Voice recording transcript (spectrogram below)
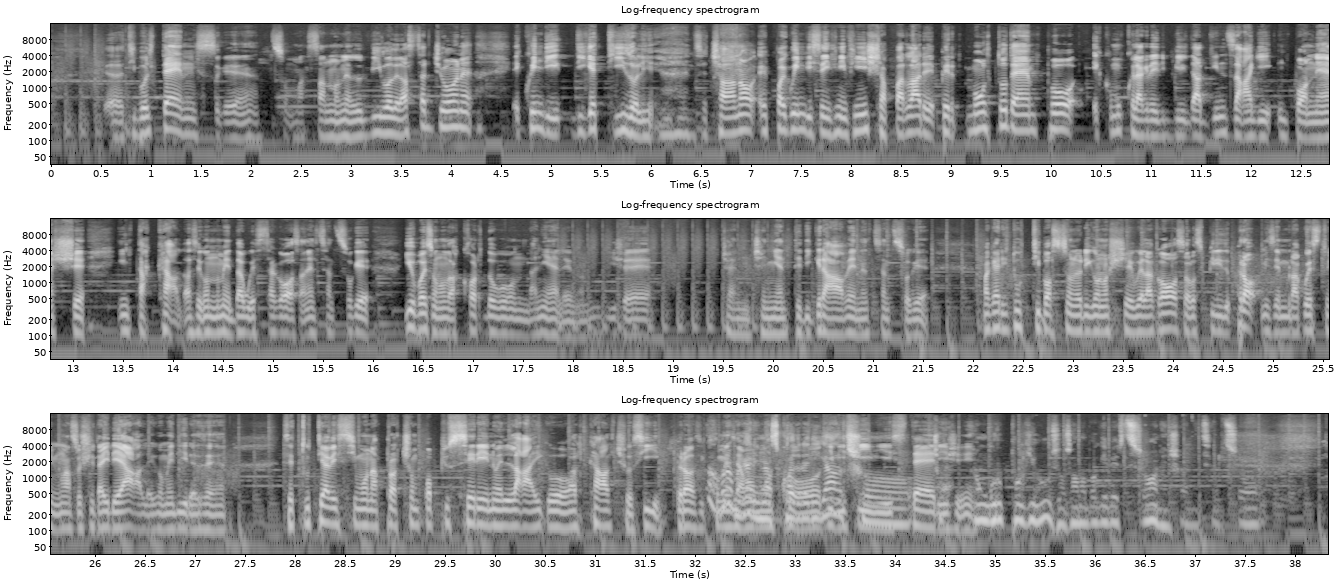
eh, tipo il tennis che insomma stanno nel vivo della stagione e quindi di che titoli Eh, se c'ha la no- e poi quindi si fin- finisce a parlare per molto tempo e comunque la credibilità di Inzaghi un po' ne esce intaccata secondo me da questa cosa nel senso che io poi sono d'accordo con Daniele quando dice cioè non c'è niente di grave nel senso che magari tutti possono riconoscere quella cosa lo spirito però mi sembra questo in una società ideale come dire se se tutti avessimo un approccio un po' più sereno e laico al calcio, sì, però No, siccome però siamo una squadra di calcio divisivi, cioè, isterici, è un gruppo chiuso, sono poche persone, cioè nel senso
